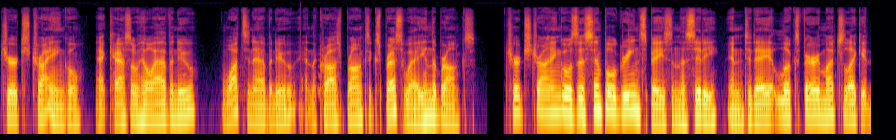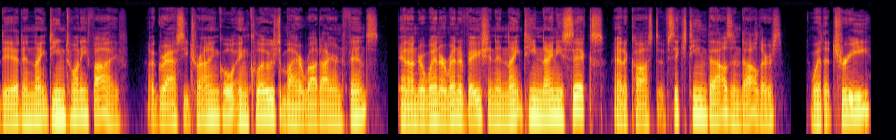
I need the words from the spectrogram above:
Church Triangle at Castle Hill Avenue, Watson Avenue, and the Cross Bronx Expressway in the Bronx. Church Triangle is a simple green space in the city, and today it looks very much like it did in 1925 a grassy triangle enclosed by a wrought iron fence, and underwent a renovation in 1996 at a cost of $16,000 with a tree,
